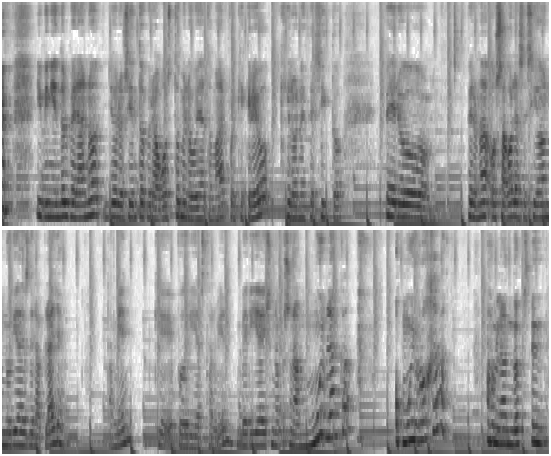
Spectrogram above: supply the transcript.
y viniendo el verano, yo lo siento, pero agosto me lo voy a tomar porque creo que lo necesito. Pero, pero nada, os hago la sesión Nuria desde la playa también, podría estar bien. Veríais una persona muy blanca o muy roja hablando en,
